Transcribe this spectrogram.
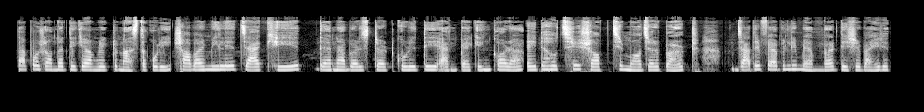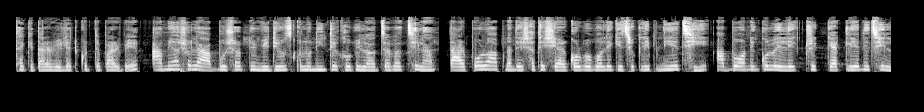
তারপর সন্ধ্যার দিকে আমরা একটু নাস্তা করি। সবাই মিলে চা খেয়ে দেন আবার স্টার্ট করে দিই আনপ্যাকিং করা। এটা হচ্ছে সবচেয়ে মজার পার্ট যাদের ফ্যামিলি মেম্বার দেশের বাইরে থাকে, তারা রিলেট করতে পারবে। আমি আসলে আব্বুর সামনে ভিডিওসগুলো নিতে খুবই লজ্জা পাচ্ছিলাম। তারপরও আপনাদের সাথে শেয়ার করব বলে কিছু ক্লিপ নিয়েছি। আব্বু অনেকগুলো ইলেকট্রিক ক্যাটলি এনেছিল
